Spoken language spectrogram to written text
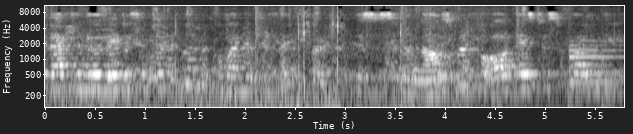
Good afternoon, ladies and gentlemen. This is an announcement for all guests describing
